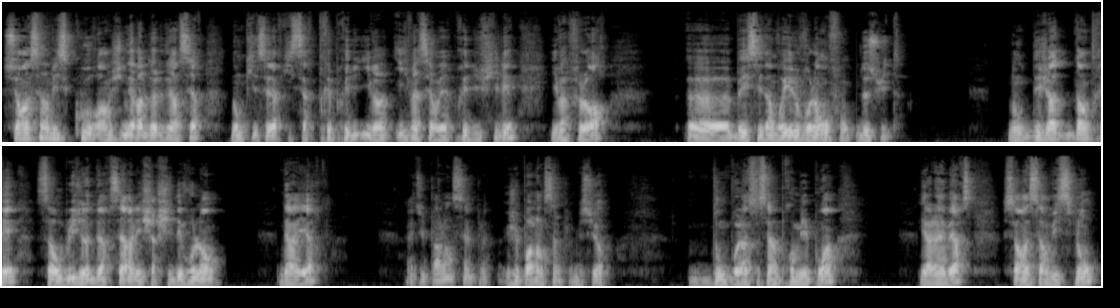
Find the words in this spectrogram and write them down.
Sur un service court en général de l'adversaire, donc c'est-à-dire qu'il sert très près du, il va, il va servir près du filet, il va falloir euh, ben, essayer d'envoyer le volant au fond de suite. Donc déjà d'entrée, ça oblige l'adversaire à aller chercher des volants derrière. Là, tu parles en simple. Je parle en simple, bien sûr. Donc voilà, ça c'est un premier point. Et à l'inverse, sur un service long,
